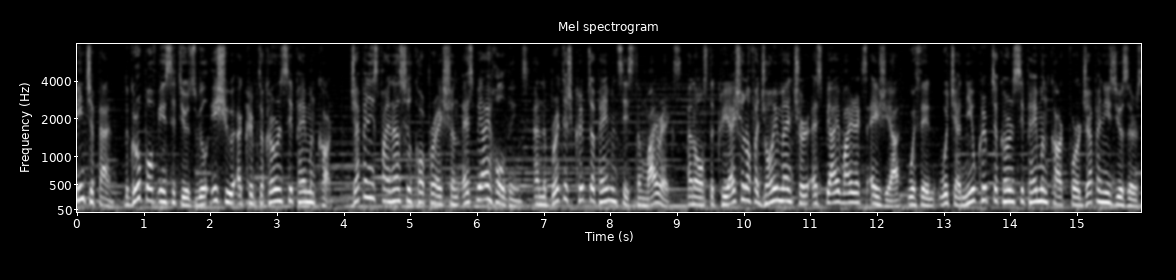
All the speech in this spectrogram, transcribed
In Japan, the group of institutes will issue a cryptocurrency payment card. Japanese financial corporation SBI Holdings and the British crypto payment system Wirex announced the creation of a joint venture SBI Wirex Asia within which a new cryptocurrency payment card for Japanese users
